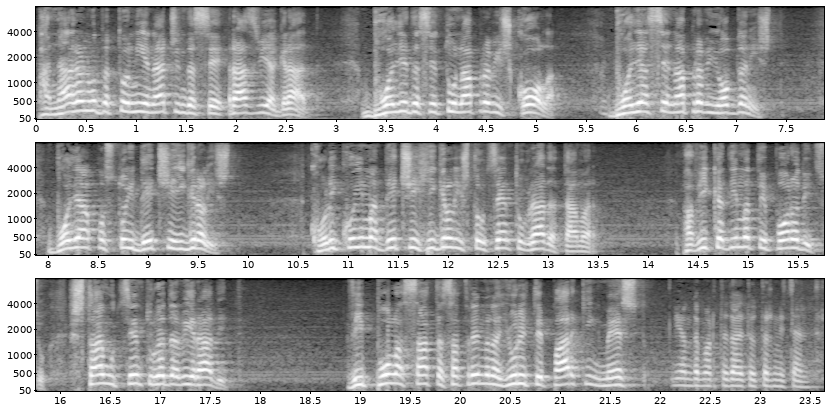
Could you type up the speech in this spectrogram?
Pa naravno da to nije način da se razvija grad. Bolje da se tu napravi škola. Bolje da se napravi obdanište. Bolje da postoji dečje igralište. Koliko ima dečjih igrališta u centru grada, Tamara? Pa vi kad imate porodicu, šta u centru grada vi radite? Vi pola sata, sat vremena jurite parking mesto. I onda morate da odete u tržni centar.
